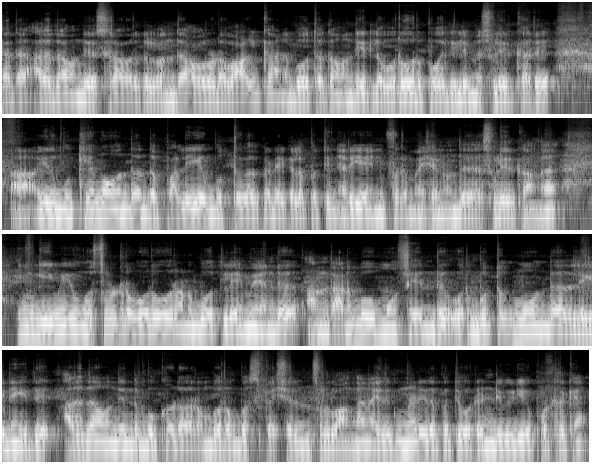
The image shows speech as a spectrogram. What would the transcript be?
கதை. அதை தான் வந்து எஸ்ரா அவர்கள் வந்து அவரோட வாழ்க்கை அனுபவத்தை தான் வந்து இதில் ஒரு ஒரு பகுதியிலையுமே சொல்லியிருக்காரு. இது முக்கியமாக வந்து அந்த பழைய புத்தக கடைகளை பற்றி நிறைய இன்ஃபர்மேஷன் வந்து சொல்லியிருக்காங்க. இங்கேயும் இவங்க சொல்கிற ஒரு ஒரு அனுபவத்துலேயுமே வந்து அந்த அனுபவமும் சேர்ந்து ஒரு புத்தகமும் வந்து அதில் இணையுது. அதுதான் வந்து இந்த புக்கோட ரொம்ப ரொம்ப ஸ்பெஷல்னு சொல்லுவாங்க. நான் இதுக்கு முன்னாடி இதை பற்றி ஒரு ரெண்டு வீடியோ போட்டிருக்கேன்.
